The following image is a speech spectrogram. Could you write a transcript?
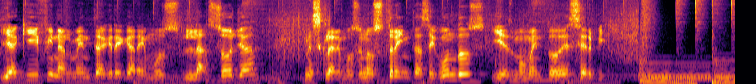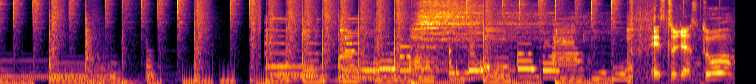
Y aquí finalmente agregaremos la soya, mezclaremos unos 30 segundos y es momento de servir. Esto ya estuvo,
